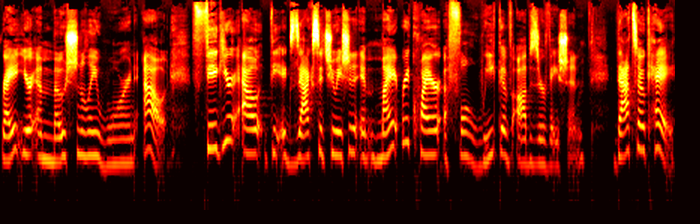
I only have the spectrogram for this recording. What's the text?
right? You're emotionally worn out. Figure out the exact situation. It might require a full week of observation. That's okay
